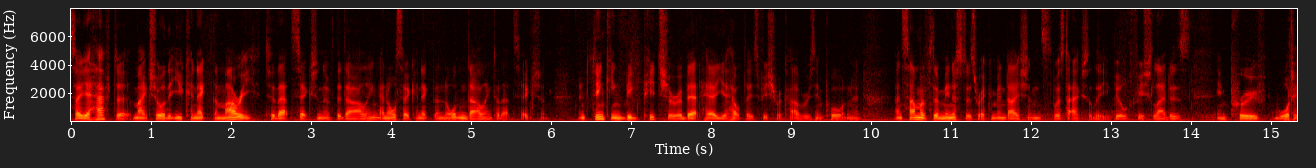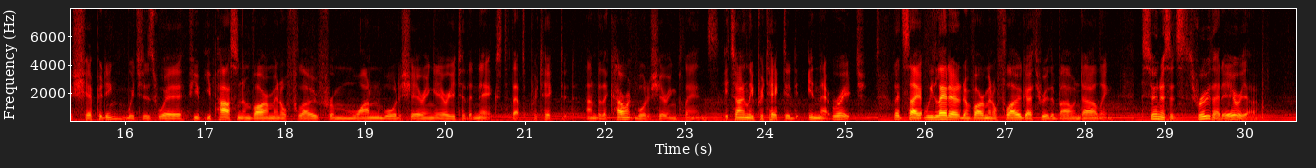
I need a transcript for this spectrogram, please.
So you have to make sure that you connect the Murray to that section of the Darling and also connect the Northern Darling to that section. And thinking big picture about how you help these fish recover is important. And, and some of the minister's recommendations was to actually build fish ladders, improve water shepherding, which is where if you, you pass an environmental flow from one water sharing area to the next, that's protected. Under the current water sharing plans, it's only protected in that reach. Let's say we let an environmental flow go through the Barwon Darling. As soon as it's through that area,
